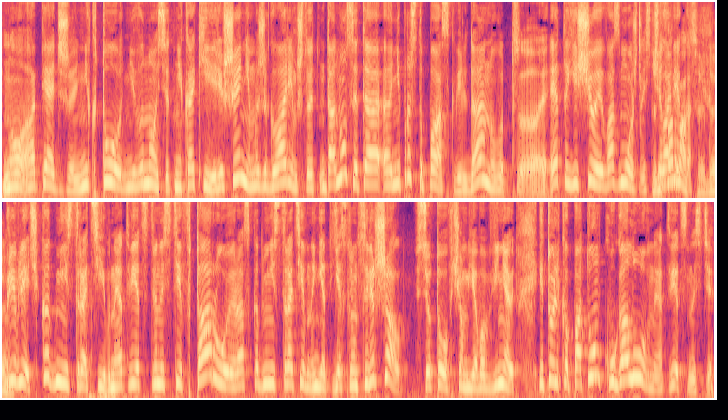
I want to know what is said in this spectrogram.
Но, опять же, никто не выносит никакие решения. Мы же говорим, что это, донос – это не просто пасквиль, да, да, ну вот э, это еще и возможность человека да. привлечь к административной ответственности, второй раз к административной, нет, если он совершал все то, в чем его обвиняют, и только потом к уголовной ответственности.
